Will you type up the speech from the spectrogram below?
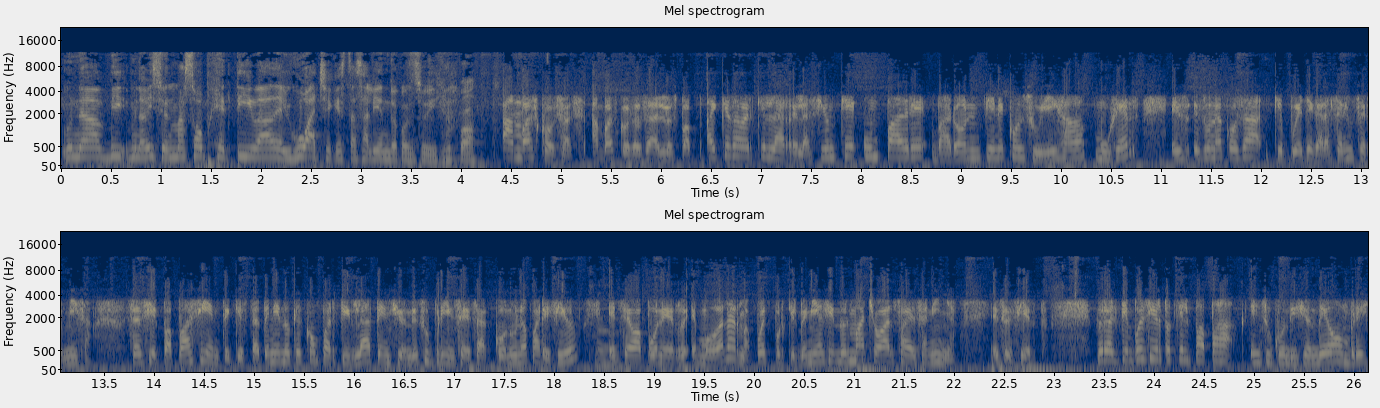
una, una visión más objetiva del guache que está saliendo con su hija. Ambas cosas, ambas cosas. O sea, los pap- hay que saber que la relación que un padre varón tiene con su hija mujer es, es una cosa que puede llegar a ser enfermiza. O sea, si el papá siente que está teniendo que compartir la atención de su princesa con un aparecido, él se va a poner en modo alarma, pues porque él venía siendo el macho alfa de esa niña. Eso es cierto. Pero al tiempo es cierto que el papá, en su condición de hombre,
